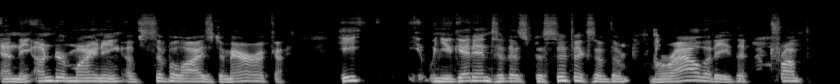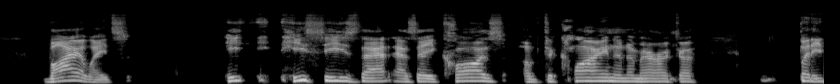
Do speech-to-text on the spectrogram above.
and the undermining of civilized America. He when you get into the specifics of the morality that Trump violates, he he sees that as a cause of decline in America, but he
